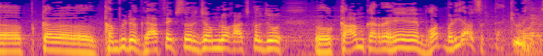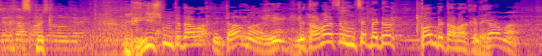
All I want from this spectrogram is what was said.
computer graphics और जो हम लोग आजकल जो uh, काम कर रहे हैं बहुत बढ़िया हो सकता है। क्यों नहीं? भीष्म पितामह। पितामह एक पितामह से उनसे बेटर कौन पितामा करे पितामह।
